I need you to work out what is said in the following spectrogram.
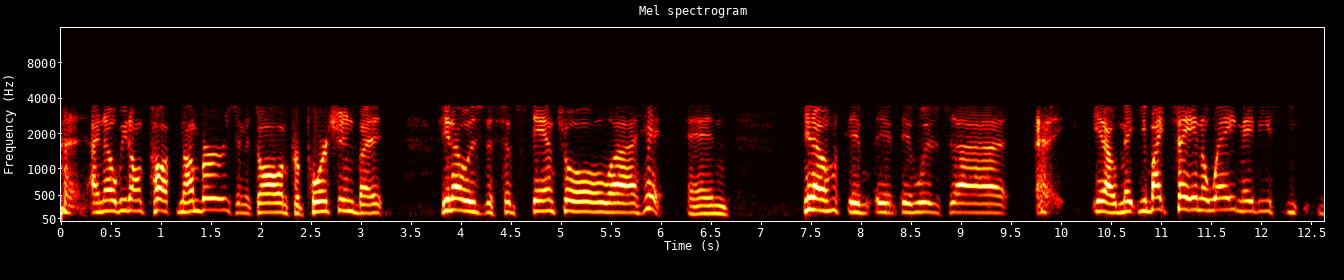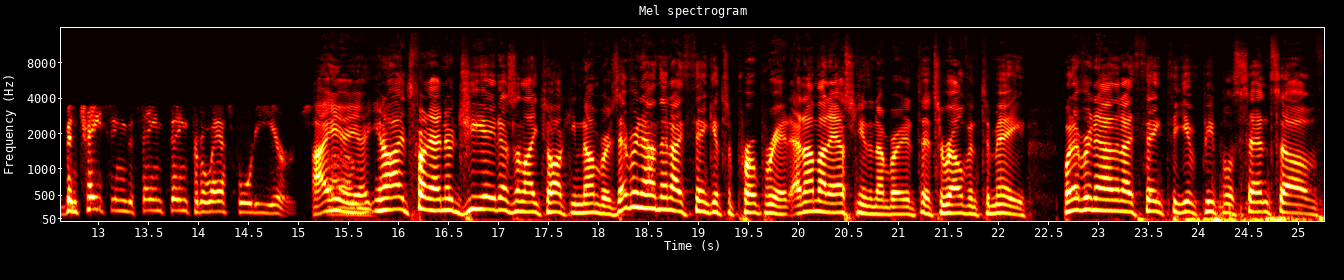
I know we don't talk numbers and it's all in proportion, but, you know, it was a substantial uh, hit. And, you know, it, it, it was, uh, you know, you might say in a way, maybe you've been chasing the same thing for the last 40 years. I hear you. Um, You know, it's funny. I know GA doesn't like talking numbers. Every now and then I think it's appropriate, and I'm not asking you the number, it, it's irrelevant to me. But every now and then I think to give people a sense of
